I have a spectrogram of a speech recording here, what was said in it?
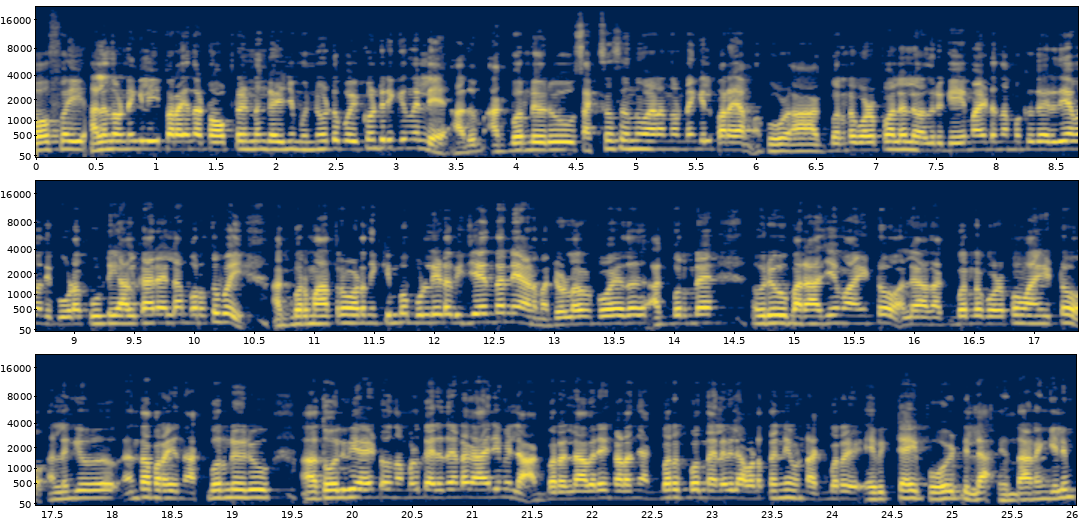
ടോപ്പ് ഫൈവ് അല്ലെന്നുണ്ടെങ്കിൽ ഈ പറയുന്ന ടോപ്പ് ടെണ്ണും കഴിഞ്ഞ് മുന്നോട്ട് പോയിക്കൊണ്ടിരിക്കുന്നില്ലേ? അതും അക്ബറിന്റെ ഒരു സക്സസ് എന്ന് വേണമെന്നുണ്ടെങ്കിൽ പറയാം. അക്ബറിന്റെ കുഴപ്പമില്ലല്ലോ. അതൊരു ഗെയിമായിട്ട് നമുക്ക് കരുതിയാൽ മതി. കൂടെ കൂട്ടിയ ആൾക്കാരെല്ലാം പുറത്തുപോയി. പുറത്തു പോയി മാത്രം അവിടെ നിൽക്കുമ്പോൾ പുള്ളിയുടെ വിജയം തന്നെയാണ്. മറ്റുള്ളവർ പോയത് അക്ബറിന്റെ ഒരു പരാജയമായിട്ടോ അല്ലെ അത് അക്ബറിന്റെ കുഴപ്പമായിട്ടോ അല്ലെങ്കിൽ എന്താ പറയുന്നത് അക്ബറിന്റെ ഒരു തോൽവിയായിട്ടോ നമ്മൾ കരുതേണ്ട കാര്യമില്ല. അക്ബർ എല്ലാവരെയും കളഞ്ഞ് അക്ബർ ഇപ്പോൾ നിലവിൽ അവിടെ തന്നെ ഉണ്ട്. അക്ബർ എവിക്റ്റായി പോയിട്ടില്ല. എന്താണെങ്കിലും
